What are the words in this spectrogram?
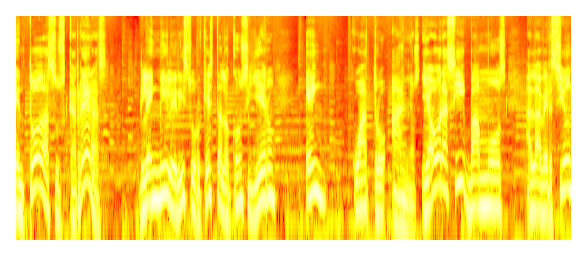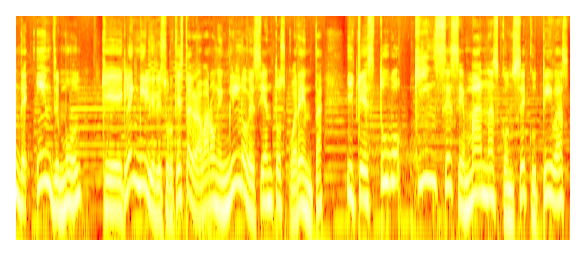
en todas sus carreras. Glenn Miller y su orquesta lo consiguieron en cuatro años. Y ahora sí, vamos a la versión de In the Mood que Glenn Miller y su orquesta grabaron en 1940 y que estuvo 15 semanas consecutivas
